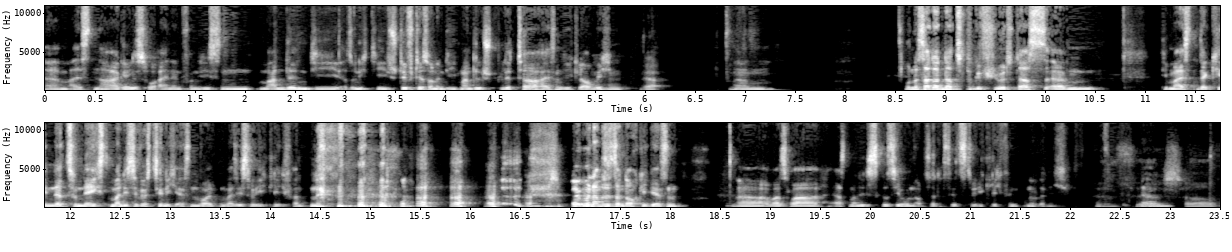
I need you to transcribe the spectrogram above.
ähm, als Nagel so einen von diesen Mandeln, die, also nicht die Stifte, sondern die Mandelsplitter heißen die, glaube ich. Mhm, ja. Ähm, und das hat dann dazu geführt, dass ähm, die meisten der Kinder zunächst mal diese Würstchen nicht essen wollten, weil sie es so eklig fanden. Irgendwann haben sie es dann doch gegessen. Äh, aber es war erstmal eine Diskussion, ob sie das jetzt so eklig finden oder nicht. Sehr ähm, scharf.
